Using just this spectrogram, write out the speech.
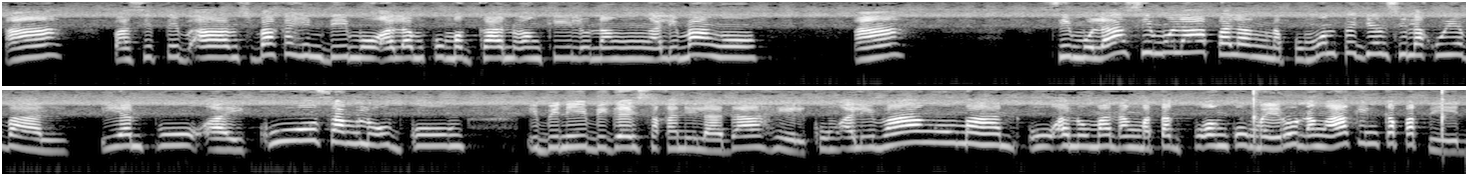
Ah, positive arms. Baka hindi mo alam kung magkano ang kilo ng alimango. Ah? Simula, simula pa lang na pumunta dyan sila Kuya Bal. Iyan po ay kusang loob kong ibinibigay sa kanila dahil kung alimango man o ano man ang matagpuan kong mayroon ang aking kapatid,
